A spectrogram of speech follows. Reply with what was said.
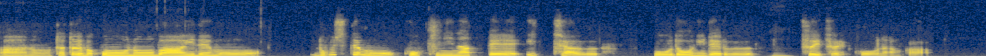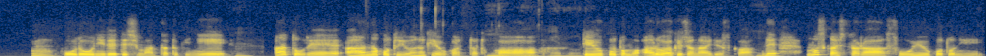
んあの、例えばこの場合でも、どうしてもこう気になっていっちゃう行動に出る、うん。ついついこうなんか、うん、行動に出てしまった時に、うん。後であんなこと言わなきゃよかったとうんか、っていうこともあるわけじゃないですか。うん。で、もしかしたらそういうことに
